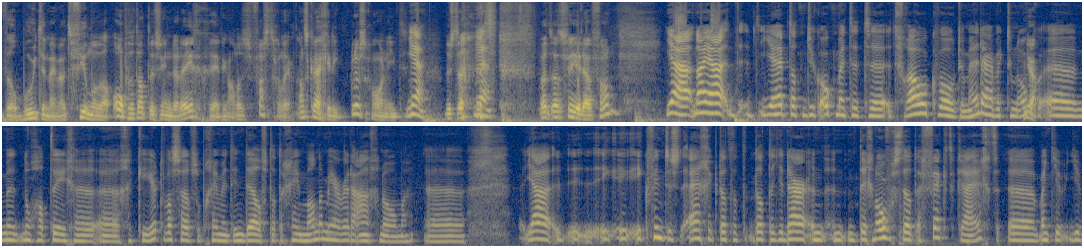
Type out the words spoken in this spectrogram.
veel moeite mee. Maar het viel me wel op dat dat dus in de regelgeving alles is vastgelegd. Anders krijg je die klus gewoon niet. Ja. Dus dat, ja. wat, wat vind je daarvan? Ja, nou ja, je hebt dat natuurlijk ook met het, uh, het vrouwenquotum. Hè? Daar heb ik toen ook ja. uh, me nogal tegen uh, gekeerd. Was zelfs op een gegeven moment in Delft dat er geen mannen meer werden aangenomen ja, ik, ik vind dus eigenlijk dat, het, dat je daar een, een tegenovergesteld effect krijgt. Want je, je,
